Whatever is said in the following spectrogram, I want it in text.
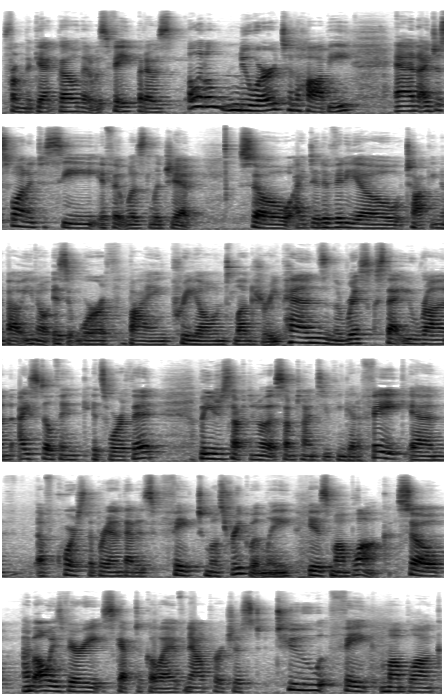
from the get-go that it was fake, but I was a little newer to the hobby and I just wanted to see if it was legit. So I did a video talking about, you know, is it worth buying pre-owned luxury pens and the risks that you run. I still think it's worth it, but you just have to know that sometimes you can get a fake and of course, the brand that is faked most frequently is Montblanc. So I'm always very skeptical. I have now purchased two fake Montblanc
